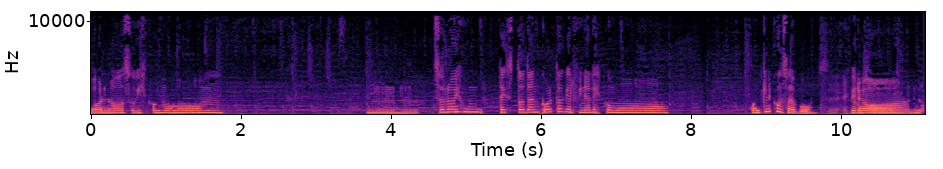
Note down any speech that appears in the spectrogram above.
O no subís como mm, mm, solo es un texto tan corto que al final es como cualquier cosa, po. sí, es pero como- no,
